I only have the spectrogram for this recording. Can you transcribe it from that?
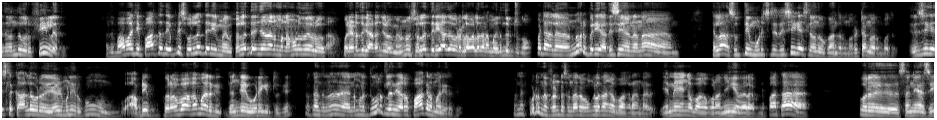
இது வந்து ஒரு ஃபீல் அது. அது பாபாஜி பார்த்தது எப்படி சொல்ல தெரியுமே. சொல்ல தெரிஞ்சாதான் நம்ம நம்மளுமே ஒரு. ஒரு இடத்துக்கு அடைஞ்சிருவோமே. இன்னும் சொல்ல தெரியாத ஒரு லெவலில் தான் நம்ம இருந்துட்டு இருக்கோம். பட் அதில் இன்னொரு பெரிய அதிசயம் என்னன்னா எல்லாம் சுற்றி முடிச்சுட்டு ரிஷிகேஷில் வந்து உட்காந்துருந்தோம் ரிட்டர்ன் வரும்போது. ரிஷிகேஷில் காலைல ஒரு ஏழு மணி இருக்கும். அப்படியே பிரவாகமாக இருக்குது கங்கை ஓடிக்கிட்டு இருக்கு. உட்காந்துருந்தா நம்மளை தூரத்துலேருந்து யாரோ பார்க்குற மாதிரி இருக்கு. உடனே கூட அந்த ஃப்ரெண்டு சொன்னார் உங்களை தாங்க பார்க்குறான்னாரு. என்ன எங்கே பார்க்க போகிறான் நீங்கள் வேற? அப்படின்னு. பார்த்தா ஒரு சன்னியாசி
